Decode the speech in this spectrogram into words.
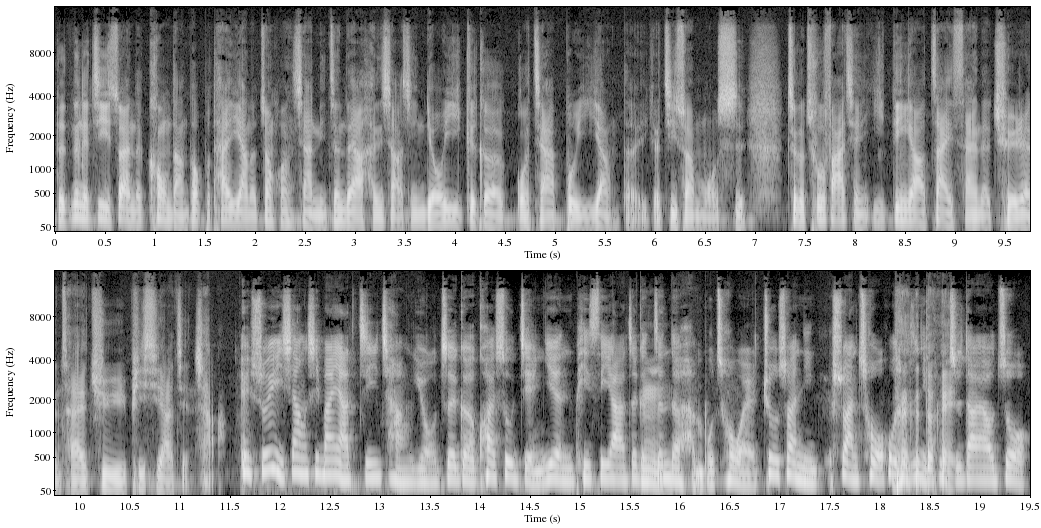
的那个计算的空档都不太一样的状况下，你真的要很小心，留意各个国家不一样的一个计算模式。这个出发前一定要再三的确认，才去 PCR 检查。哎，所以像西班牙机场有这个快速检验 PCR，这个真的很不错哎、嗯。就算你算错，或者是你不 知道要做，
